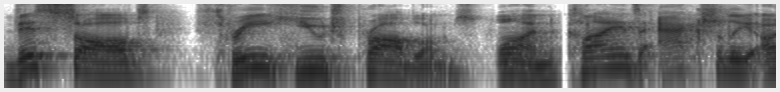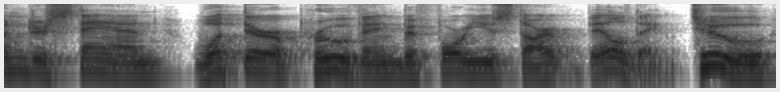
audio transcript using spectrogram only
This solves three huge problems. One, clients actually understand what they're approving before you start building. Two,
